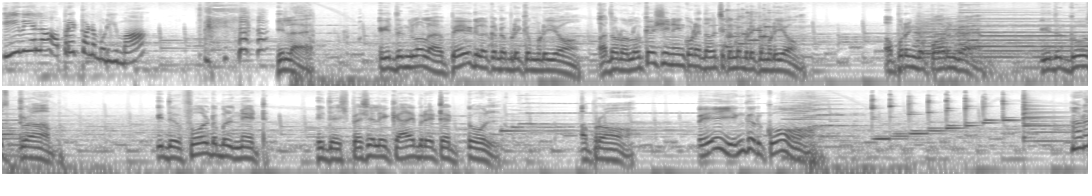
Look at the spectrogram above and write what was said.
டிவி எல்லாம் ஆபரேட் பண்ண முடியுமா? இல்ல. இதுங்களால பேய்களை கண்டுபிடிக்க முடியும். அதோட லொகேஷனையும் கூட இதை வச்சு கண்டுபிடிக்க முடியும். அப்புறம் இங்க பாருங்க. இது கோஸ் ட்ராப் இது ஃபோல்டபிள் நெட் இது ஸ்பெஷலி கேலிபிரேட்டட் டூல் அப்புறம் பேய் எங்க இருக்கும்? அட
